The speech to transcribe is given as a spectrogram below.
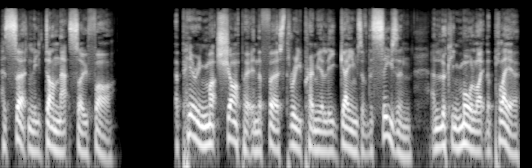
has certainly done that so far appearing much sharper in the first three Premier League games of the season and looking more like the player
